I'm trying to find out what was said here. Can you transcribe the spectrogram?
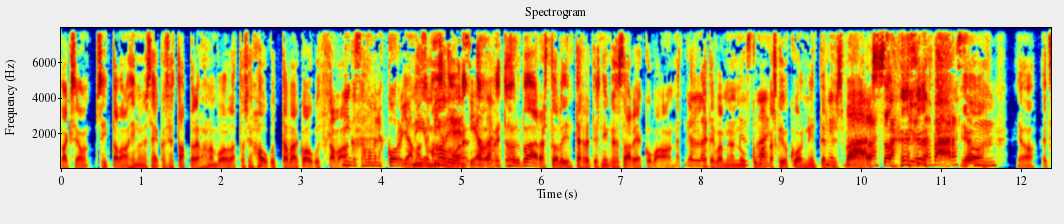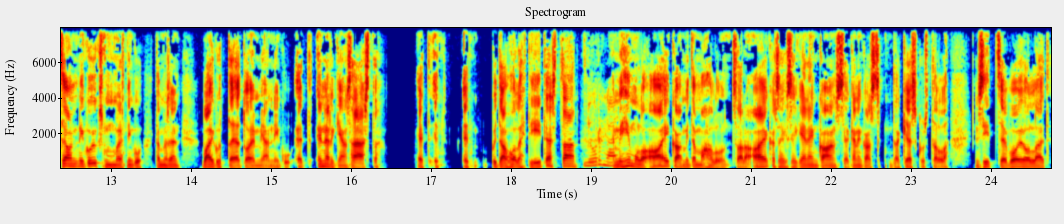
Vaikka se on, siitä tavallaan siinä on se, kun se tappeleminen voi olla tosi houkuttavaa ja koukuttavaa. Niin kun sä haluat mennä korjaamaan Niin, sen mä haluan, sieltä. että toi väärässä tuolla internetissä, niin kuin se sarjakuva on, että, Kyllä, että ei voi mennä nukkumaan, näin. koska joku on internetissä Niin, väärässä. väärässä, kyllä, väärässä, joo, mm. joo. Että se on niin kuin yksi mun mielestä niin kuin tämmöisen vaikuttajatoimijan, niin kuin, että energian säästö. Että et, et pitää huolehtia itsestään. Juuri Ja näin. mihin mulla on aikaa, mitä mä haluan saada aikaiseksi ja kenen kanssa ja kenen kanssa pitää keskustella. Niin sitten se voi olla, että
